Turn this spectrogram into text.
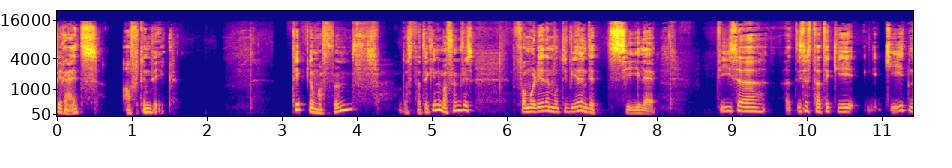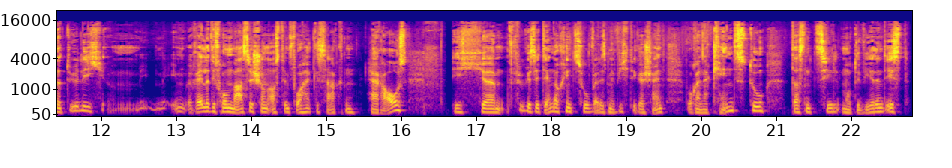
bereits auf den Weg. Tipp Nummer 5 oder Strategie Nummer 5 ist, formuliere motivierende Ziele. Dieser, diese Strategie geht natürlich ähm, im relativ hohen Maße schon aus dem vorher Gesagten heraus. Ich äh, füge sie dennoch hinzu, weil es mir wichtig erscheint. Woran erkennst du, dass ein Ziel motivierend ist?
